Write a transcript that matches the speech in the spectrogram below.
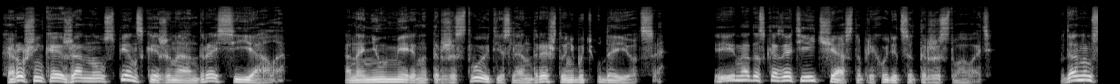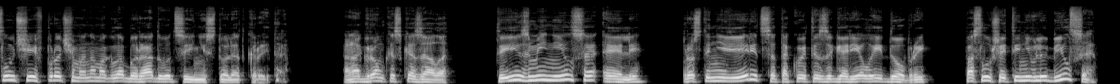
Хорошенькая Жанна Успенская, жена Андре, сияла. Она неумеренно торжествует, если Андре что-нибудь удается. И, надо сказать, ей часто приходится торжествовать. В данном случае, впрочем, она могла бы радоваться и не столь открыто. Она громко сказала, «Ты изменился, Элли. Просто не верится, такой ты загорелый и добрый. Послушай, ты не влюбился?»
